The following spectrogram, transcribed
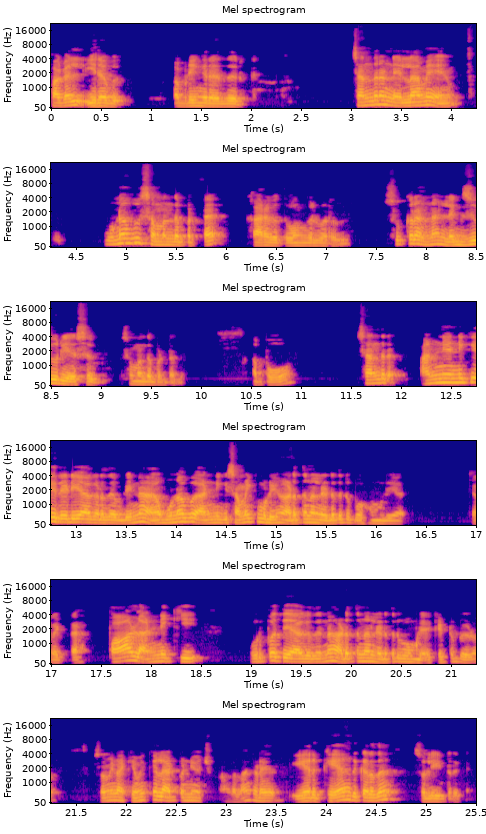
பகல் இரவு அப்படிங்கிறது இருக்கு. சந்திரன் எல்லாமே உணவு சம்பந்தப்பட்ட காரகத்துவங்கள் வருது. சுக்கரன்னா லக்ஸூரியஸ் சம்மந்தப்பட்டது அப்போது சந்திர அன்னன்னைக்கு ரெடி ஆகுறது அப்படின்னா உணவு அன்னைக்கு சமைக்க முடியும் அடுத்த நாள் எடுத்துகிட்டு போக முடியாது. கரெக்டாக பால் அன்னைக்கு உற்பத்தி ஆகுதுன்னா அடுத்த நாள் எடுத்துகிட்டு போக முடியாது. கெட்டு போயிடும். சுவாமி நான் கெமிக்கல் ஆட் பண்ணி வச்சோம் அதெல்லாம் கிடையாது. இயற்கையாக இருக்கிறத சொல்லிட்டு இருக்கேன்.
